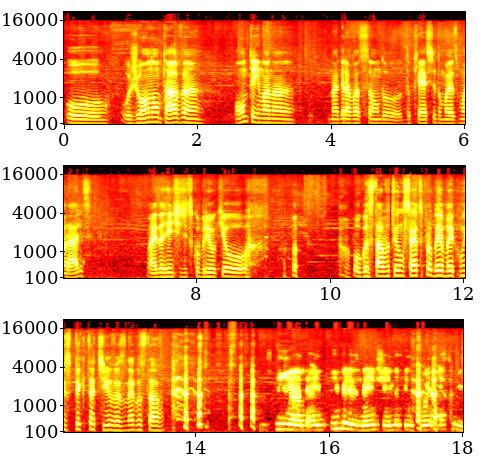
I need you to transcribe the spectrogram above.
O, o João não estava ontem lá na, na gravação do, do cast do Miles Morales, mas a gente descobriu que o, o Gustavo tem um certo problema aí com expectativas, né, Gustavo? Sim, aí, infelizmente ainda tem coisa. Assim,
